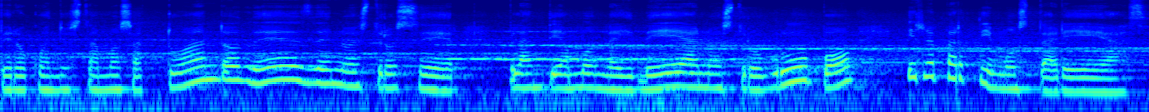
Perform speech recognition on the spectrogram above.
Pero cuando estamos actuando desde nuestro ser, planteamos la idea a nuestro grupo y repartimos tareas.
